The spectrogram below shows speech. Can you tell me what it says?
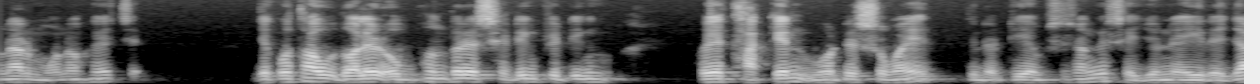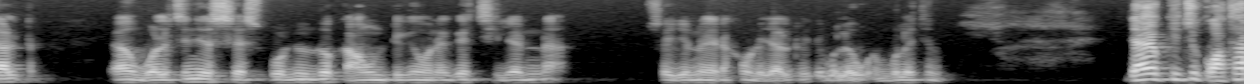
ওনার মনে হয়েছে। যে কোথাও দলের অভ্যন্তরে সেটিং ফিটিং হয়ে থাকেন ভোটের সময় টিএমসির সঙ্গে, সেই জন্য এই রেজাল্ট এবং বলেছেন যে শেষ পর্যন্ত কাউন্টিং এ অনেকে ছিলেন না, সেই জন্য এরকম রেজাল্ট হয়েছে বলে বলেছেন। যাই হোক, কিছু কথা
